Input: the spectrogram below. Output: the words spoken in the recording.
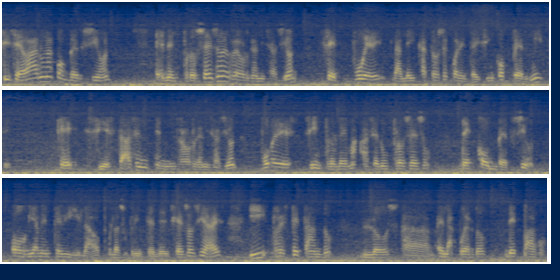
Si se va a dar una conversión en el proceso de reorganización, se puede, la ley 1445 permite que si estás en, reorganización, puedes sin problema hacer un proceso de conversión, obviamente vigilado por la Superintendencia de Sociedades y respetando los ah, el acuerdo de pago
